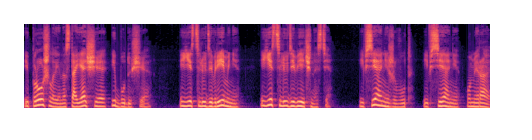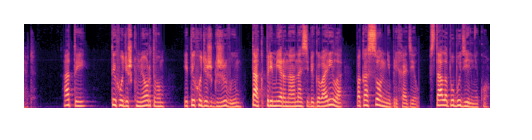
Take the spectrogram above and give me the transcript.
И прошлое, и настоящее, и будущее. И есть люди времени, и есть люди вечности. И все они живут и все они умирают. А ты? Ты ходишь к мертвым, и ты ходишь к живым. Так примерно она себе говорила, пока сон не приходил. Встала по будильнику,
